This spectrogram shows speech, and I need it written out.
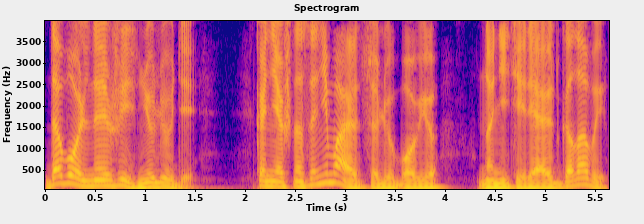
Довольные жизнью люди, конечно, занимаются любовью, но не теряют головы.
